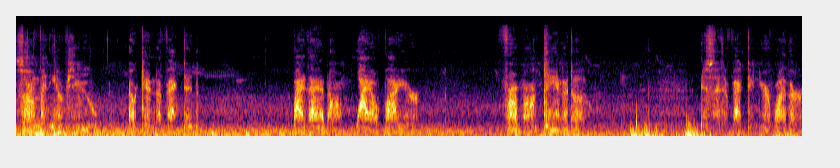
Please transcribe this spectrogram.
So many of you are getting affected by that um, wildfire from uh, Canada? Is it affecting your weather?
